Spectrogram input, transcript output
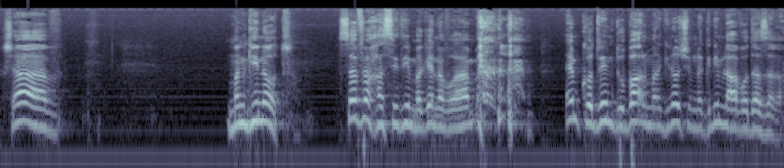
עכשיו, מנגינות. ספר חסידים מגן אברהם, הם כותבים, דובר על מנגינות שמנגנים לעבודה זרה.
